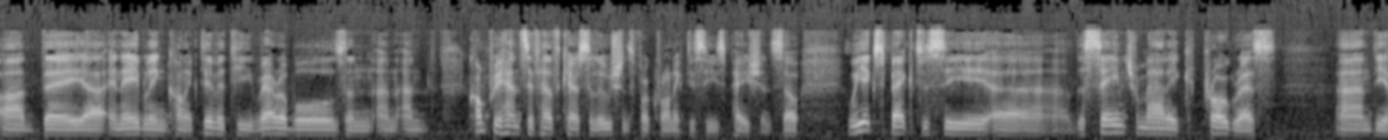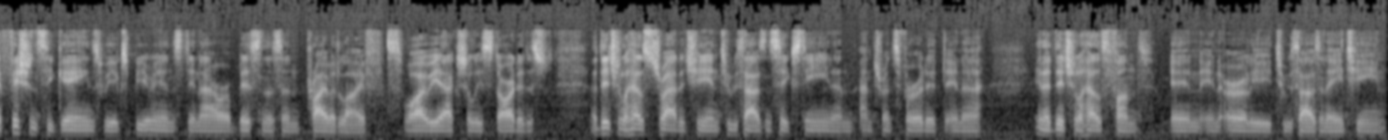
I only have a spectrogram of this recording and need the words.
Uh, they uh, enabling connectivity, wearables, and, and, and comprehensive healthcare solutions for chronic disease patients. So we expect to see uh, the same dramatic progress and the efficiency gains we experienced in our business and private life. That's why we actually started a, digital health strategy in 2016 and, and, transferred it in a in a digital health fund in, in early 2018.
